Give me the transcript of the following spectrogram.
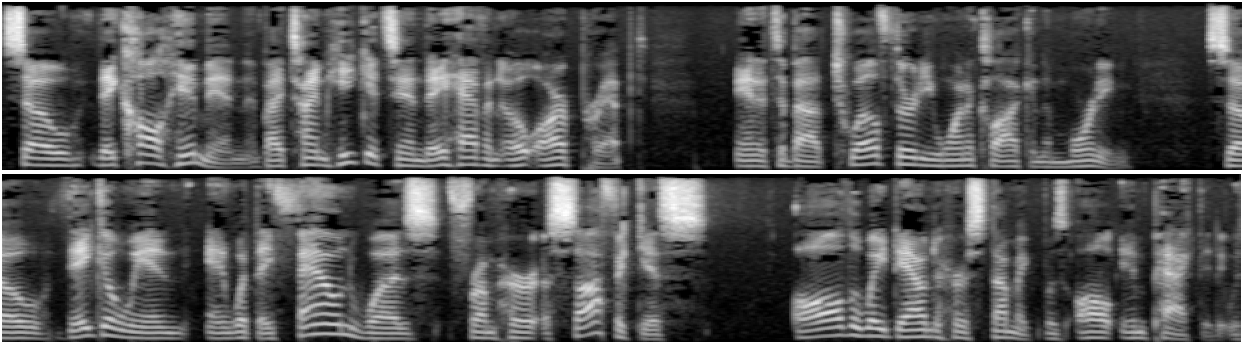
So they call him in. By the time he gets in, they have an OR prepped, and it's about twelve thirty, one o'clock in the morning. So they go in, and what they found was from her esophagus all the way down to her stomach was all impacted. It was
